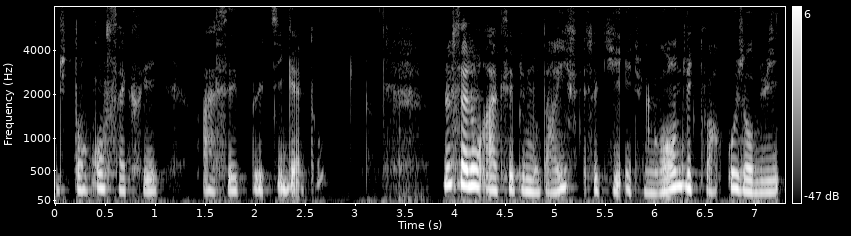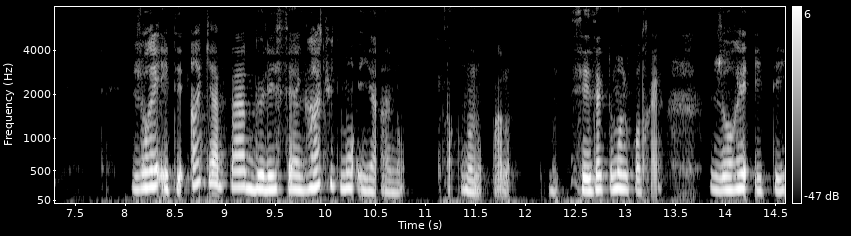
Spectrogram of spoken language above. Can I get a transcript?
du temps consacré à ces petits gâteaux. Le salon a accepté mon tarif, ce qui est une grande victoire aujourd'hui. J'aurais été incapable de les faire gratuitement il y a un an. Enfin, non, non, pardon. C'est exactement le contraire. J'aurais été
